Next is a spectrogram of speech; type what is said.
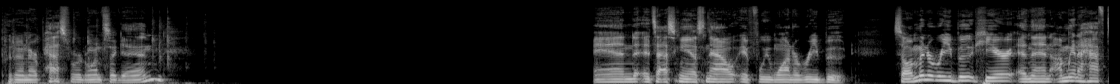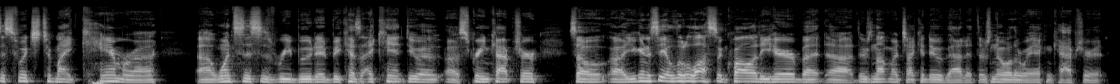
Put in our password once again. And it's asking us now if we want to reboot. So I'm going to reboot here and then I'm going to have to switch to my camera uh, once this is rebooted because I can't do a, a screen capture. So uh, you're going to see a little loss in quality here, but uh, there's not much I can do about it. There's no other way I can capture it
